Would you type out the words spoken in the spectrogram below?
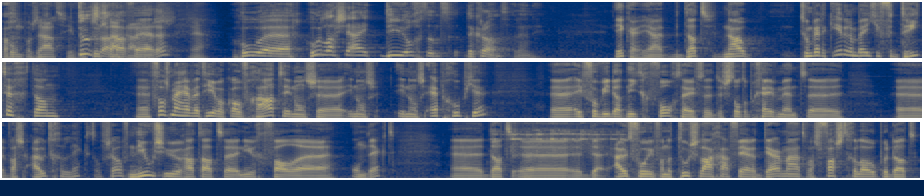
oh, Compensatie voor toeslagaffaire. Ja. Hoe, eh, hoe las jij die ochtend de krant, Randy? Ik, hè, ja, dat, nou, toen werd ik eerder een beetje verdrietig dan... eh, volgens mij hebben we het hier ook over gehad in ons, in ons, in ons appgroepje. Eh, even voor wie dat niet gevolgd heeft. Er stond op een gegeven moment, eh, was uitgelekt of zo. Nieuwsuur had dat eh, in ieder geval eh, ontdekt. Dat de uitvoering van de toeslagenaffaire dermate was vastgelopen... dat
